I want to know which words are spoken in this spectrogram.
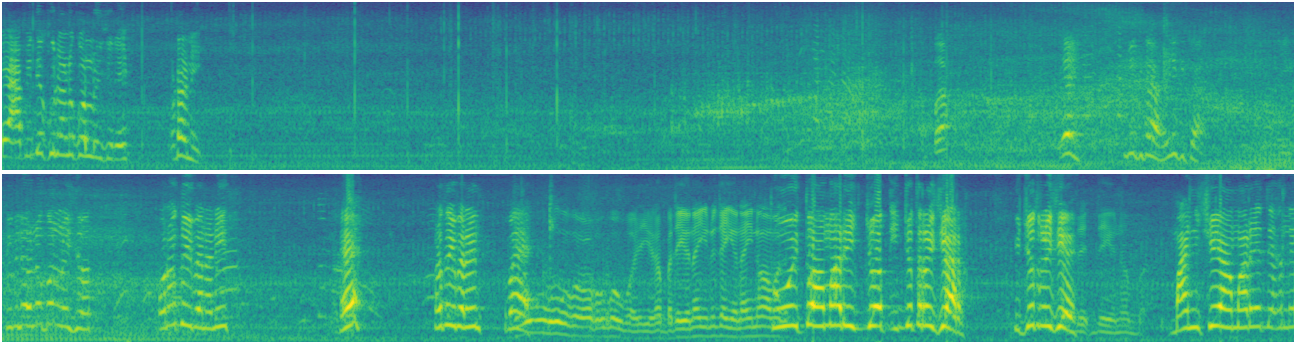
এ আনো কল লইছে রে ওটা নেই। এই তুমি কিটা এই কিটা তুমি অন্য কল লইছ অন্য তুই বানানিস হে? অন্য তুই বানানিস ভাই আব্বা। যাইও না ইনো যাইও না ইনো তুই তো আমার ইজ্জত ইজ্জত রইছে আর। ইজ্জত রইছে মানছে আমারে দেখলে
